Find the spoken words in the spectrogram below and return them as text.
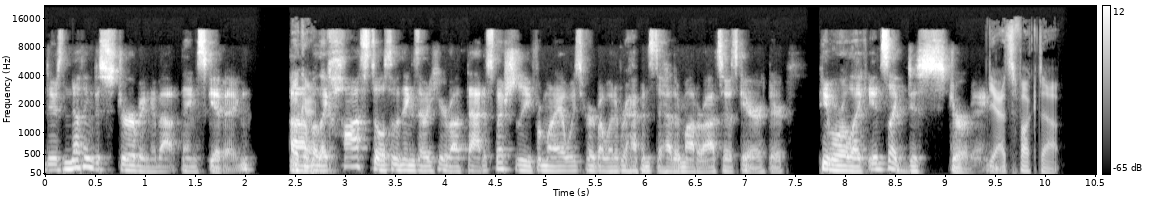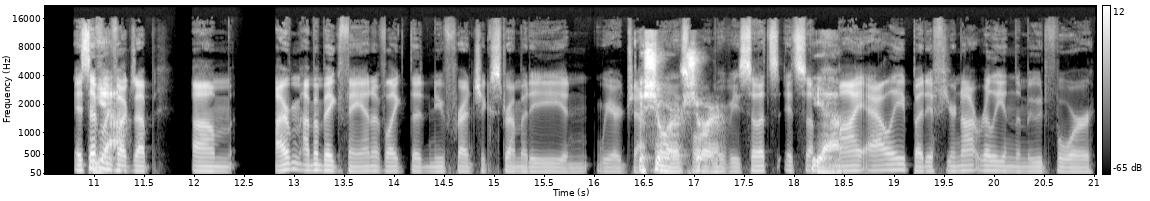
there's nothing disturbing about thanksgiving uh, Okay. but like hostel some of the things i would hear about that especially from what i always heard about whatever happens to heather Matarazzo's character people were like it's like disturbing Yeah, it's fucked up. It's definitely Yeah. fucked up. Um, I'm I'm a big fan of like the new French Extremity and weird Japanese Sure, sure. movies. So that's it's up Yeah. my alley. But if you're not really in the mood for,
